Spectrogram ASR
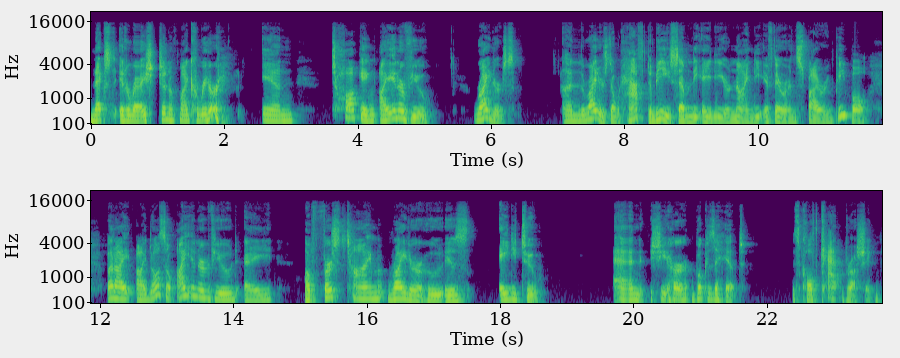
next iteration of my career in talking. I interview writers, and the writers don't have to be 70, 80, or 90 if they're inspiring people. But I, I also I interviewed a a first time writer who is 82 and she her book is a hit it's called cat brushing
